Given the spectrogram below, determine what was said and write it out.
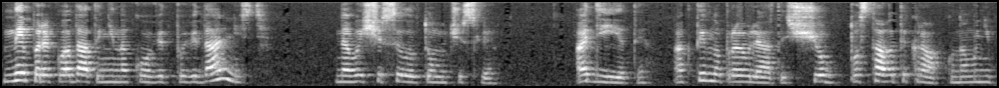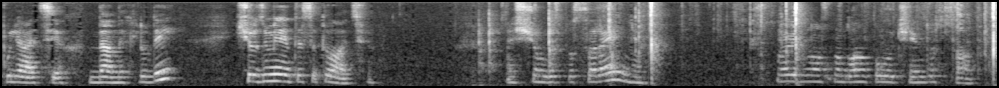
не перекладати ні на кого відповідальність, на вищі сили в тому числі а діяти, активно проявлятись, щоб поставити крапку на маніпуляціях даних людей, щоб змінити ситуацію. А що безпосередньо ну, відносно благополуччя і достатку.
